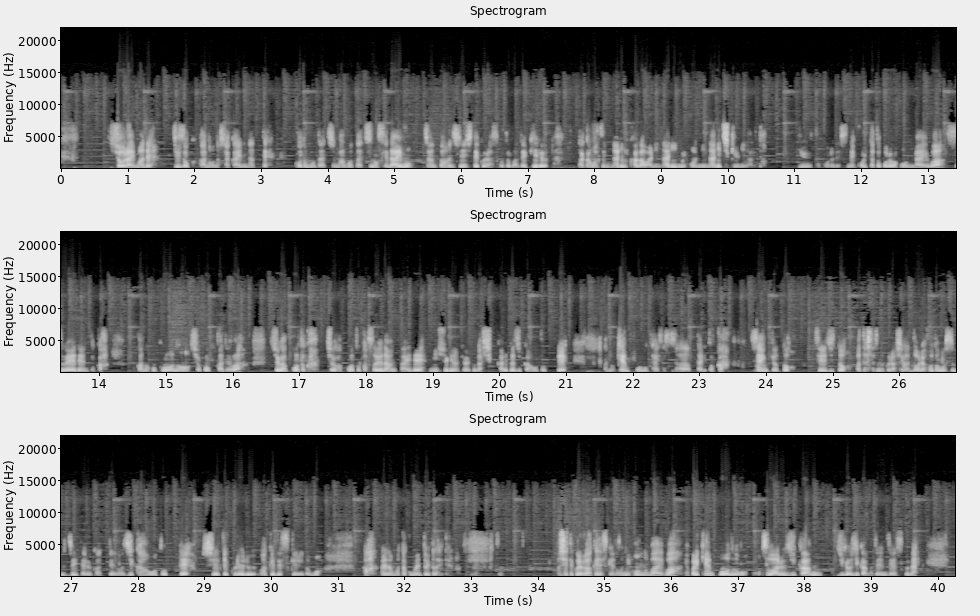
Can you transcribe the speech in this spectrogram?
将来まで持続可能な社会になって、子供たち、孫たちの世代もちゃんと安心して暮らすことができる高松になり、香川になり、日本になり、地球になるというところですね。こういったところが本来はスウェーデンとか他の北欧の諸国家では中学校とか中学校とかそういう段階で民主主義の教育がしっかりと時間をとってあの憲法の大切さだったりとか選挙と政治と私たちの暮らしがどれほど結びついてるかっていうのを時間をとって教えてくれるわけですけれども、あ、あれだ、またコメントいただいてるな。教えてくれるわけですけども、日本の場合は、やっぱり憲法を教わる時間、授業時間が全然少ない。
